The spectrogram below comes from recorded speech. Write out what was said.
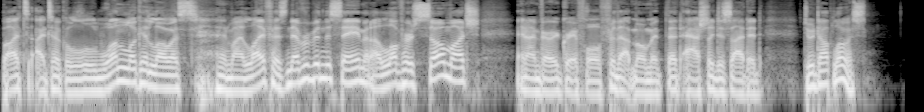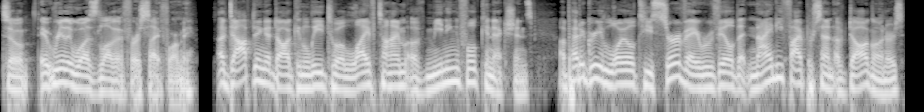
But I took one look at Lois, and my life has never been the same, and I love her so much. And I'm very grateful for that moment that Ashley decided to adopt Lois. So it really was love at first sight for me. Adopting a dog can lead to a lifetime of meaningful connections. A pedigree loyalty survey revealed that 95% of dog owners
